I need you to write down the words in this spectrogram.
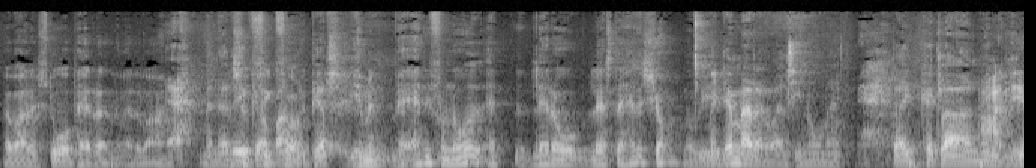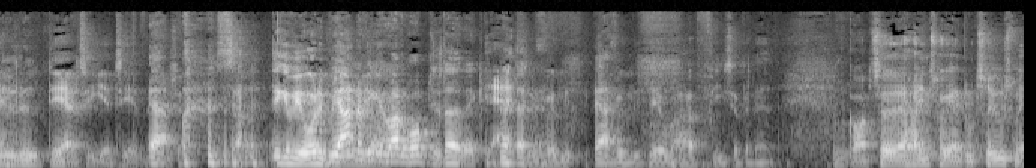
hvad var det, store patter, eller hvad det var. Ja, men er det Så ikke fik bare folk- pjat? Jamen, hvad er det for noget? At, lad, dog, lad os da have det sjovt, når vi... Men dem er der jo altid nogen af, der ikke kan klare en enkelt det, er, lille lyd. det er altså irriterende. Ja. synes jeg. Så det kan vi hurtigt Vi andre, vi kan godt råbe det stadigvæk. Ja, selvfølgelig. Ja. ja. selvfølgelig. Det er jo bare fis og ballade. Godt, så jeg har indtryk af, at du trives med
